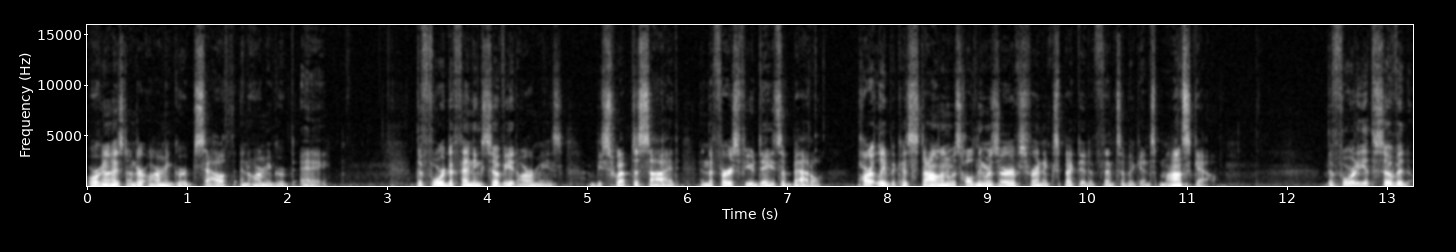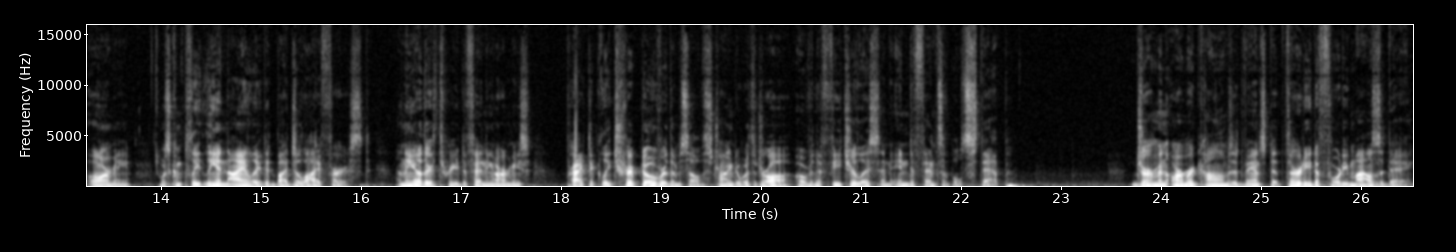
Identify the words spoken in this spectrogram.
organized under Army Group South and Army Group A. The four defending Soviet armies would be swept aside in the first few days of battle, partly because Stalin was holding reserves for an expected offensive against Moscow. The 40th Soviet Army was completely annihilated by July 1st, and the other three defending armies practically tripped over themselves trying to withdraw over the featureless and indefensible steppe. German armored columns advanced at 30 to 40 miles a day,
